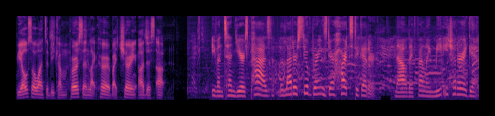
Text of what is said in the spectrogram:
we also want to become a person like her by cheering others up. Even 10 years passed, the letter still brings their hearts together. Now they finally meet each other again.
